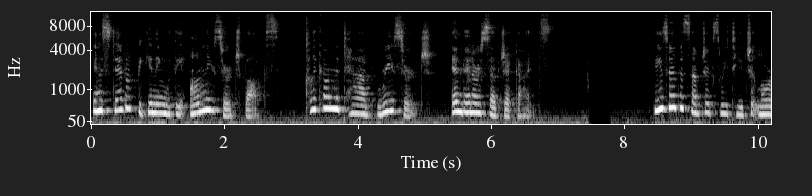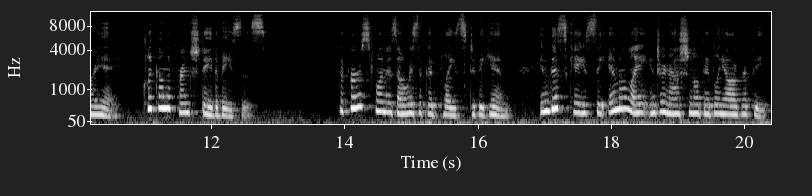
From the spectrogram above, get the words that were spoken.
Instead of beginning with the Omni search box, click on the tab Research and then our subject guides. These are the subjects we teach at Laurier. Click on the French databases. The first one is always a good place to begin. In this case, the MLA International Bibliography.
